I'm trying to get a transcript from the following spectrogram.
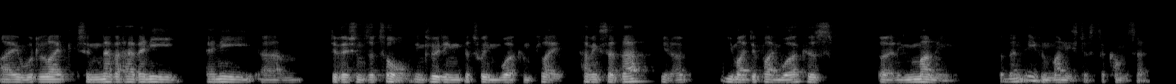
I would like to never have any any um, divisions at all, including between work and play. Having said that, you know, you might define work as earning money, but then even money's just a concept.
